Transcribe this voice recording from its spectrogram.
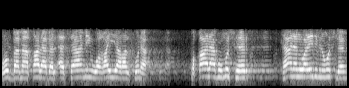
ربما قلب الأسامي وغير الكنى وقال أبو مسهر كان الوليد بن مسلم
